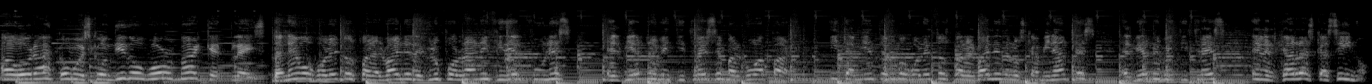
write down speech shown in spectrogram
ahora como escondido World Marketplace. Tenemos boletos para el baile del grupo Rani Fidel Funes el viernes 23 en Balboa Park. Y también tenemos boletos para el baile de los caminantes el viernes 23 en el Jarras Casino.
